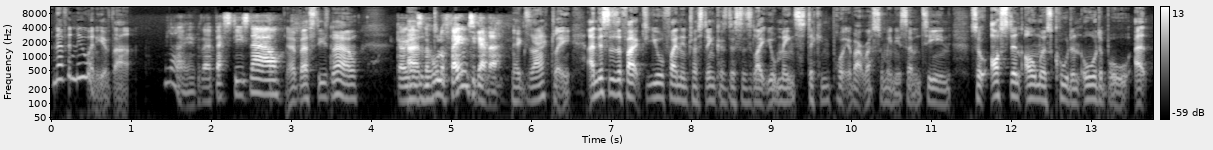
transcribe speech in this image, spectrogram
never knew any of that. no, but they're besties now. They're besties now. Going into the Hall of Fame together. Exactly. And this is a fact you'll find interesting because this is like your main sticking point about WrestleMania 17. So Austin almost called an audible at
